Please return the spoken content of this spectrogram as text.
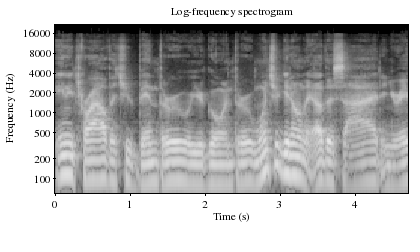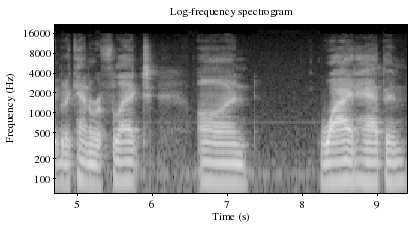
any trial that you've been through or you're going through, once you get on the other side and you're able to kind of reflect on why it happened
